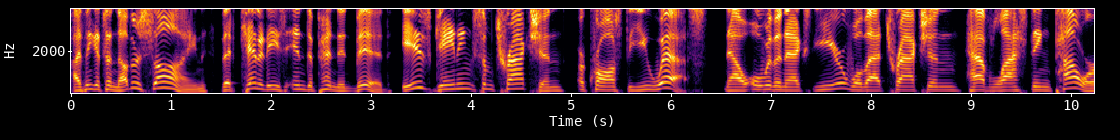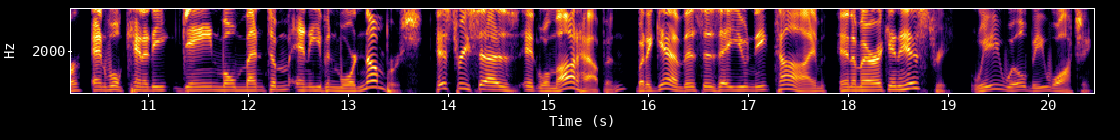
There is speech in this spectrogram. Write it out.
I think it's another sign that Kennedy's independent bid is gaining some traction across the U.S. Now, over the next year, will that traction have lasting power and will Kennedy gain momentum and even more numbers? History says it will not happen, but again, this is a unique time in American history. We will be watching.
